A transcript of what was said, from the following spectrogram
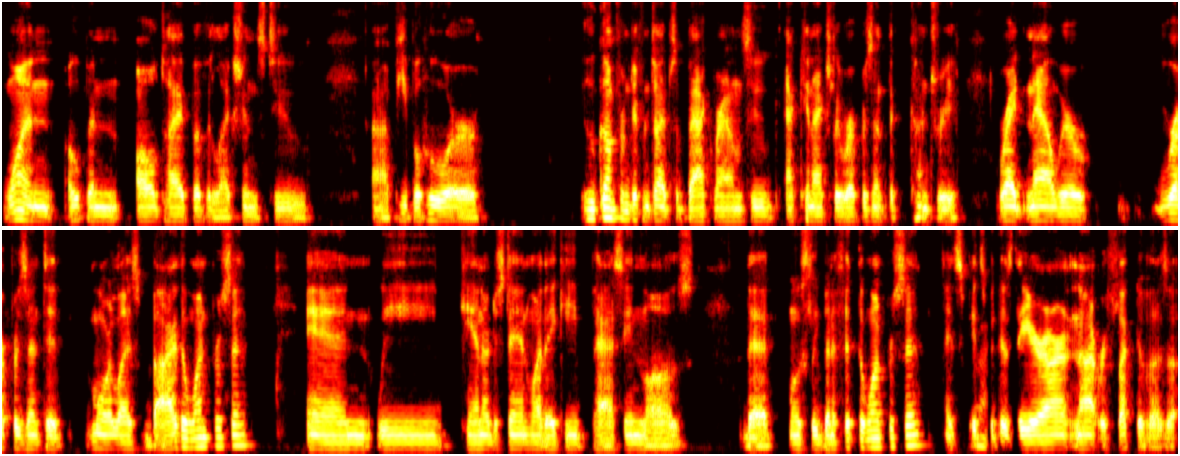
one open all type of elections to uh, people who are who come from different types of backgrounds who can actually represent the country. Right now, we're represented more or less by the 1%. And we can't understand why they keep passing laws that mostly benefit the 1%. It's, it's right. because they are not reflective of,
